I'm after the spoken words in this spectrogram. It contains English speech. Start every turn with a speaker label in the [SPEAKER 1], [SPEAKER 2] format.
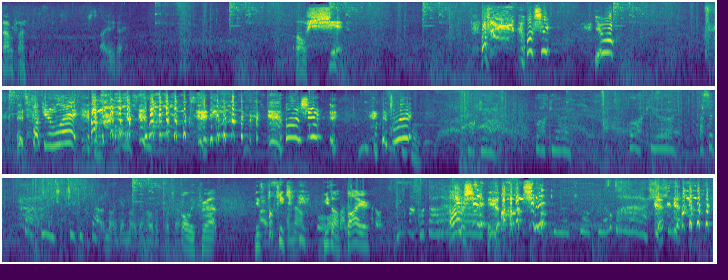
[SPEAKER 1] Now we're fine.
[SPEAKER 2] Oh, here we go.
[SPEAKER 1] Oh shit! Oh, shit! Yo! It's fucking lit! oh shit! It's lit!
[SPEAKER 2] Fuck yeah! Fuck yeah! Fuck yeah! I said, fuck you, stupid fat. Not again, not again. Hold on, watch out.
[SPEAKER 1] Holy crap. He's fucking. he's on fire.
[SPEAKER 2] Fuck what that
[SPEAKER 1] Oh shit! Oh shit!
